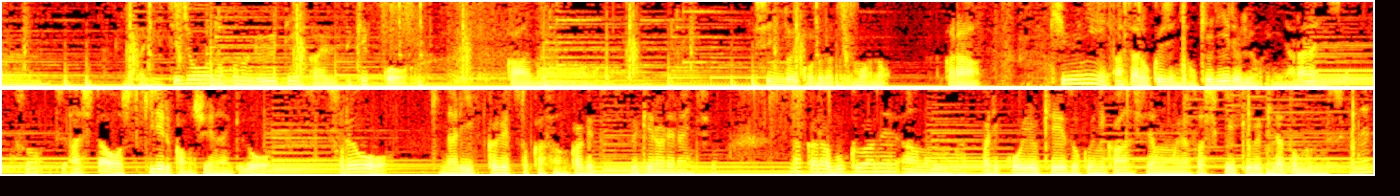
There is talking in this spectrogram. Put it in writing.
うん。なんか日常のこのルーティン変えるって結構、あのー、しんどいことだと思うの。だから、急に朝6時に起きれるようにならないんですよ。その、明日は起きれるかもしれないけど、それをいきなり1ヶ月とか3ヶ月続けられないんですよ。だから僕はね、あの、やっぱりこういう継続に関しても優しくいくべきだと思うんですよね。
